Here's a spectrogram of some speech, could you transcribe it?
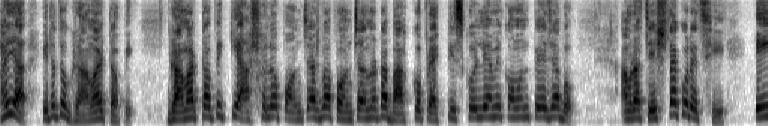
ভাইয়া, এটা তো গ্রামার টপিক গ্রামার টপিক কি আসলে পঞ্চাশ বা পঞ্চান্নটা বাক্য প্র্যাকটিস করলে আমি কমন পেয়ে যাব? আমরা চেষ্টা করেছি এই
